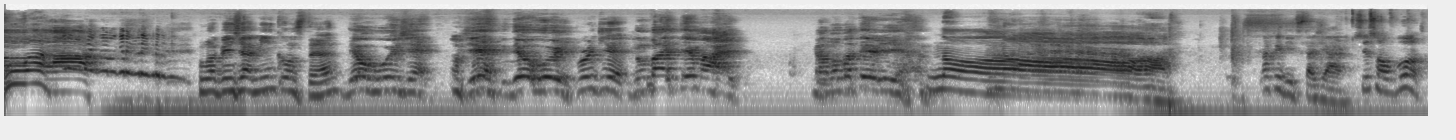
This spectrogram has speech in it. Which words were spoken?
Rua. Rua Benjamin Constant. Deu ruim, gente. Gente, deu ruim. Por quê? Não vai ter mais. Acabou a bateria. Nossa. Não acredito, estagiário. Você salvou?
